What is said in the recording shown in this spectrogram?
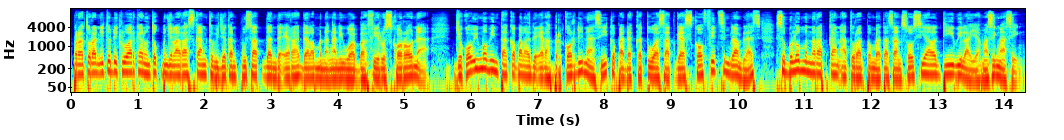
Peraturan itu dikeluarkan untuk menyelaraskan kebijakan pusat dan daerah dalam menangani wabah virus corona. Jokowi meminta kepala daerah berkoordinasi kepada Ketua Satgas COVID-19 sebelum menerapkan aturan pembatasan sosial di wilayah masing-masing.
